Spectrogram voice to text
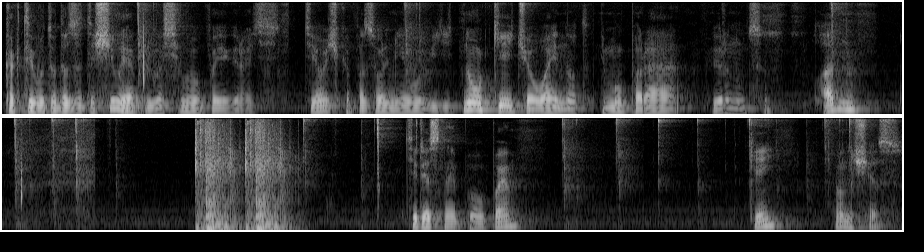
Как ты его туда затащил, я пригласил его поиграть. Девочка, позволь мне его увидеть. Ну окей, чё, why not? Ему пора вернуться. Ладно. Интересное ПВП. Окей, он исчез.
